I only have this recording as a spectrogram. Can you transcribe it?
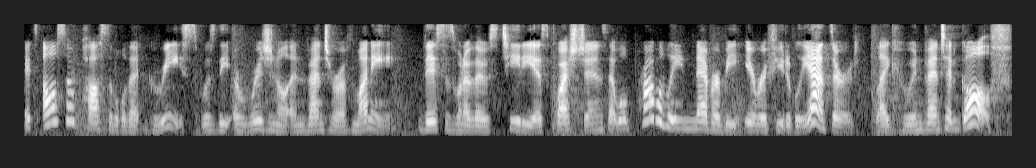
It's also possible that Greece was the original inventor of money. This is one of those tedious questions that will probably never be irrefutably answered, like who invented golf?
